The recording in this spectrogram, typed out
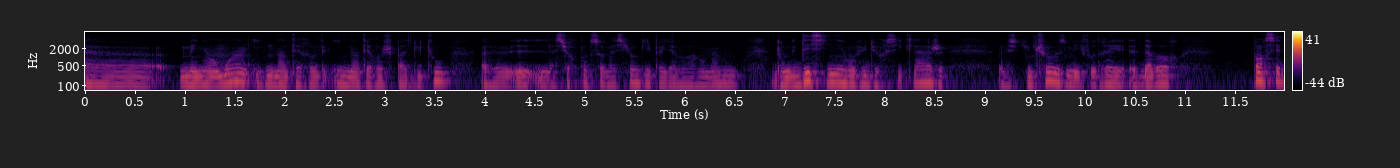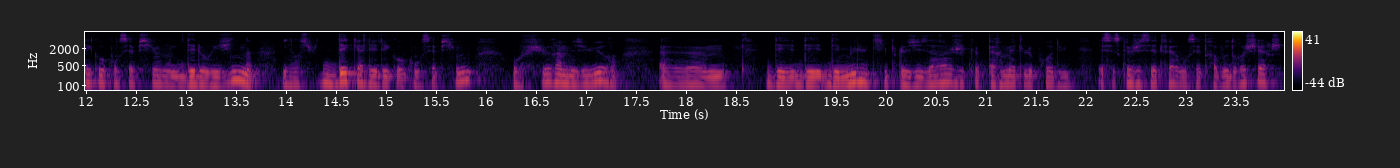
euh, mais néanmoins, il n'interroge pas du tout euh, la surconsommation qu'il peut y avoir en amont. Donc dessiner en vue du recyclage, euh, c'est une chose, mais il faudrait d'abord penser l'éco-conception dès l'origine et ensuite décaler l'éco-conception au fur et à mesure des, multiples usages que permettent le produit. Et c'est ce que j'essaie de faire dans ces travaux de recherche,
